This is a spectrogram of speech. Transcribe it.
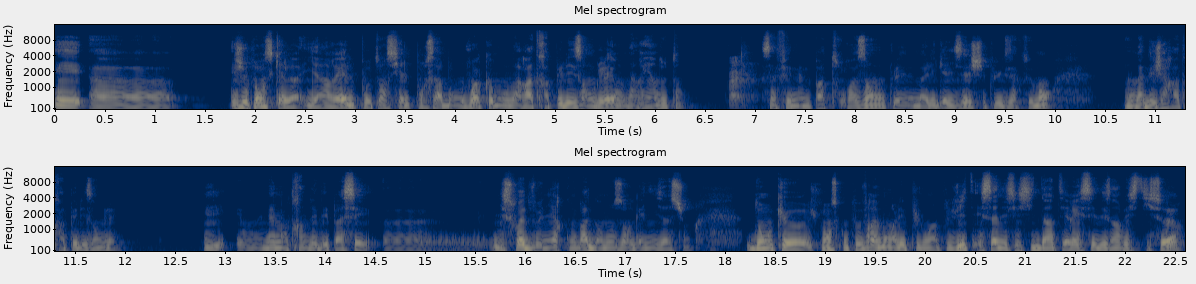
Et euh, et je pense qu'il y, a un réel potentiel pour ça. Bon, on voit comme on a rattrapé les Anglais on n'a rien de temps. Ouais. Ça fait même pas trois ans que le MMA est légalisé, je sais plus exactement. On a déjà rattrapé les Anglais. Et, on est même en train de les dépasser. Euh, ils souhaitent venir combattre dans nos organisations. Donc, euh, je pense qu'on peut vraiment aller plus loin, plus vite, et ça nécessite d'intéresser des investisseurs.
